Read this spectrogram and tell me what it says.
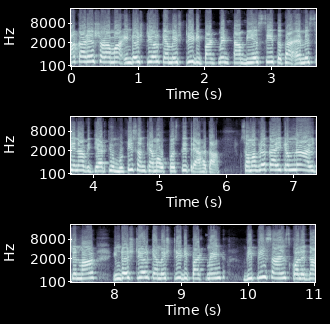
આ કાર્યશાળામાં ઇન્ડસ્ટ્રીયલ કેમિસ્ટ્રી ડિપાર્ટમેન્ટના બીએસસી તથા એમએસસીના વિદ્યાર્થીઓ મોટી સંખ્યામાં ઉપસ્થિત રહ્યા હતા. સમગ્ર કાર્યક્રમના આયોજનમાં industrial chemistry department VP science કોલેજના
